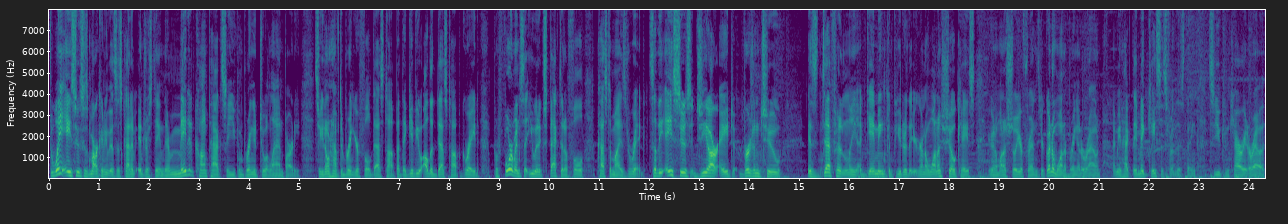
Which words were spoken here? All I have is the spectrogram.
The way Asus is marketing this is kind of interesting. They're made it compact so you can bring it to a LAN party, so you don't have to bring your full desktop, but they give you all the desktop grade performance that you would expect in a full customized rig. So the Asus GR8 version 2 is definitely a gaming computer that you're going to want to showcase. You're going to want to show your friends. You're going to want to bring it around. I mean, heck, they make cases for this thing so you can carry it around.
